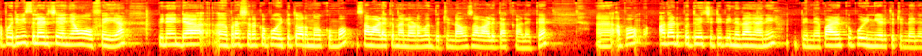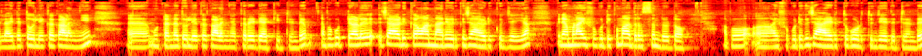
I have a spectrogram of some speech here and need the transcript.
അപ്പോൾ ഒരു വിസിലടിച്ച് കഴിഞ്ഞാൽ ഓഫ് ചെയ്യുക പിന്നെ അതിന്റെ പ്രഷറൊക്കെ പോയിട്ട് തുറന്ന് നോക്കുമ്പോൾ സവാളയൊക്കെ നല്ലോണം വെന്തിട്ടുണ്ടാവും സവാളയും തക്കാളിയൊക്കെ. അപ്പോൾ അത് അടുപ്പത്ത് വെച്ചിട്ട് പിന്നെ ഇതാ ഞാൻ പിന്നെ പഴക്ക് പുഴുങ്ങിയെടുത്തിട്ടുണ്ടായിരുന്നല്ലോ. അതിന്റെ തൊലിയൊക്കെ കളഞ്ഞ് മുട്ടന്റെ തൊലിയൊക്കെ കളഞ്ഞൊക്കെ റെഡിയാക്കിയിട്ടുണ്ട്. അപ്പോൾ കുട്ടികൾ ചായ കുടിക്കാൻ വന്നാൽ അവർക്ക് ചായ കുടിക്കും ചെയ്യുക പിന്നെ നമ്മൾ ഐഫക്കുട്ടിക്ക് മദ്രസ് ഉണ്ട് കേട്ടോ. അപ്പോൾ ഐഫക്കുട്ടിക്ക് ചായ എടുത്ത് കൊടുത്തും ചെയ്തിട്ടുണ്ട്.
